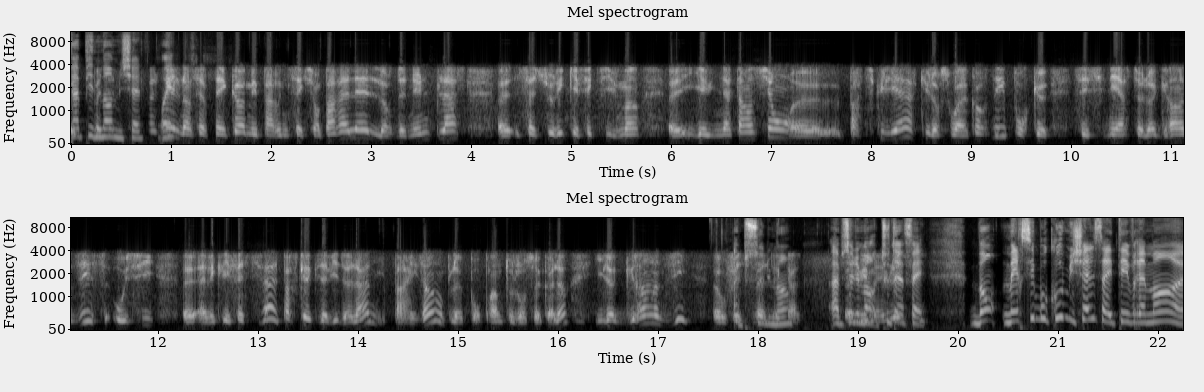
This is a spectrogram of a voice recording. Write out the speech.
rapidement, Michel. Dans certains cas, mais par une section parallèle, leur donner une place, euh, s'assurer qu'effectivement euh, il y a une attention particulière qui leur soit accordée pour que ces cinéastes-là grandissent aussi avec les festivals. Parce que Xavier Dolan, par exemple, pour prendre toujours ce cas-là, il a grandi au festival Absolument. Absolument, tout à fait. Bon, merci beaucoup, Michel. Ça a été vraiment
